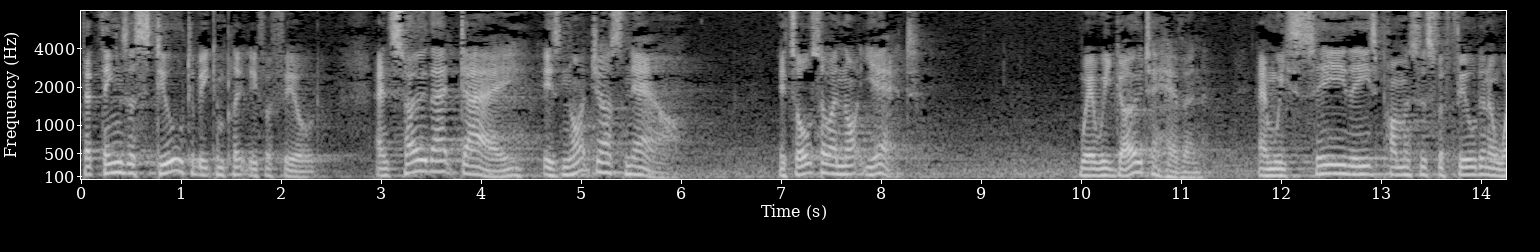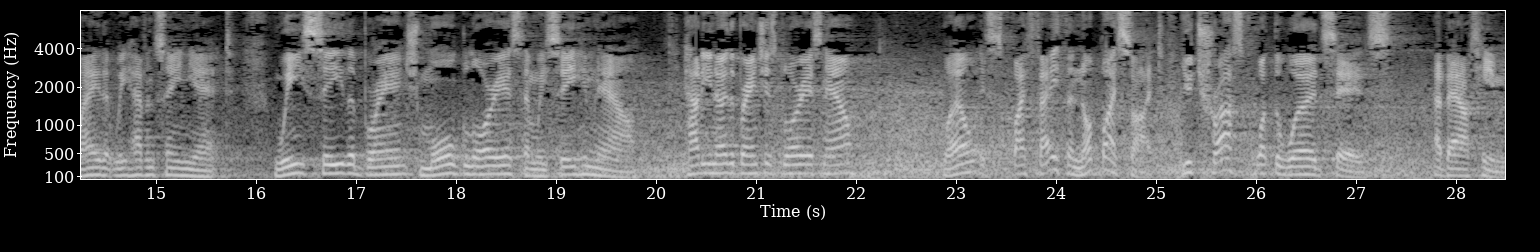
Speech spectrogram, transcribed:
That things are still to be completely fulfilled. And so that day is not just now, it's also a not yet where we go to heaven and we see these promises fulfilled in a way that we haven't seen yet. We see the branch more glorious than we see him now. How do you know the branch is glorious now? Well, it's by faith and not by sight. You trust what the word says about him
